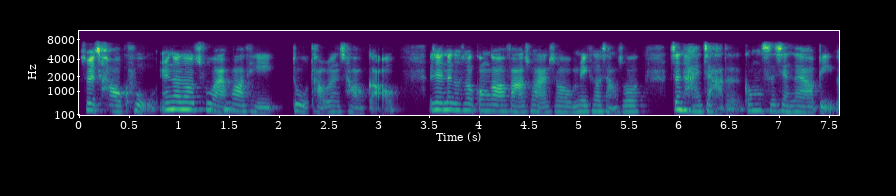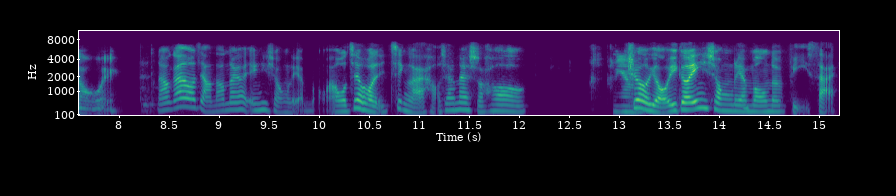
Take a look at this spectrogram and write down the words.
所以超酷。因为那时候出来话题度讨论超高，而且那个时候公告发出来的时候，我们立刻想说，真的还假的？公司现在要比 low 哎。然后刚刚有讲到那个英雄联盟啊，我记得我一进来好像那时候就有一个英雄联盟的比赛。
